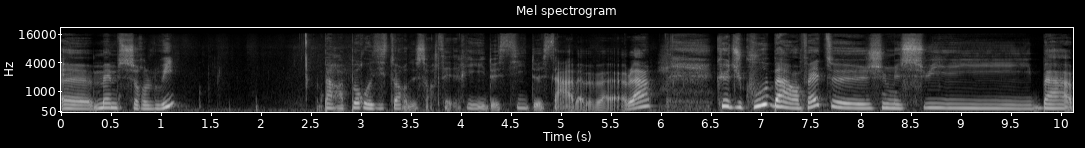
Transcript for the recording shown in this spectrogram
même sur lui par rapport aux histoires de sorcellerie, de ci, de ça, blablabla, que du coup, bah en fait, euh, je me suis bah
